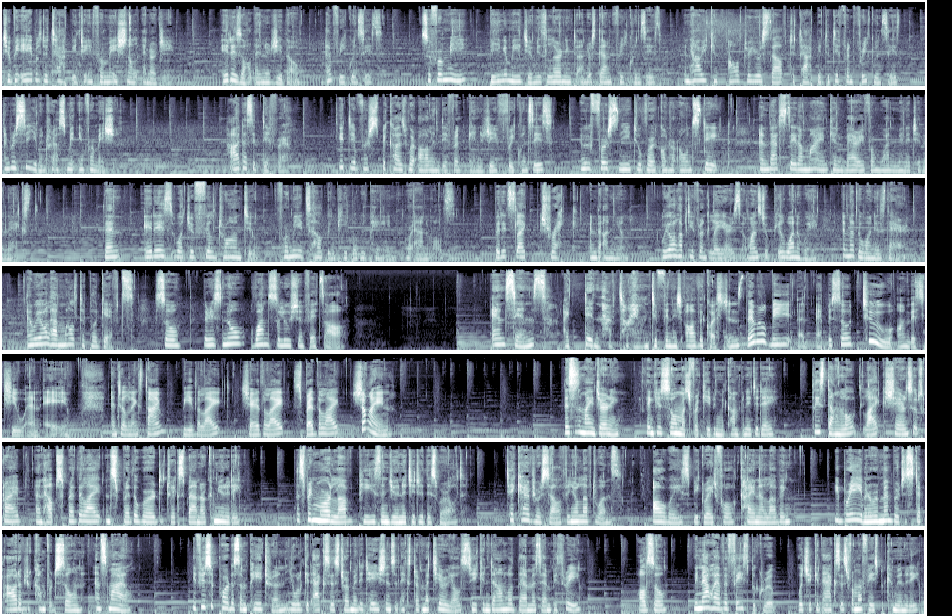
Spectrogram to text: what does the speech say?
to be able to tap into informational energy. It is all energy, though, and frequencies. So for me, being a medium is learning to understand frequencies and how you can alter yourself to tap into different frequencies and receive and transmit information. How does it differ? It differs because we're all in different energy frequencies, and we first need to work on our own state, and that state of mind can vary from one minute to the next. Then it is what you feel drawn to. For me, it's helping people with pain or animals. But it's like Shrek and the onion. We all have different layers, and once you peel one away, another one is there. And we all have multiple gifts, so there is no one solution fits all. And since I didn't have time to finish all the questions, there will be an episode 2 on this Q&A. Until next time, be the light, share the light, spread the light, shine. This is my journey. Thank you so much for keeping me company today. Please download, like, share, and subscribe, and help spread the light and spread the word to expand our community. Let's bring more love, peace, and unity to this world. Take care of yourself and your loved ones. Always be grateful, kind, and loving. Be brave and remember to step out of your comfort zone and smile. If you support us on Patreon, you will get access to our meditations and extra materials so you can download them as MP3. Also, we now have a Facebook group, which you can access from our Facebook community.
